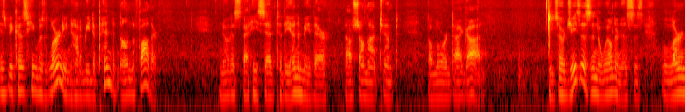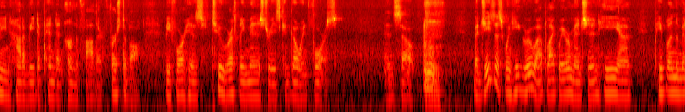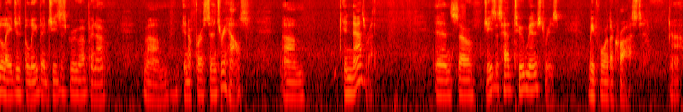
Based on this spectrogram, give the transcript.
is because he was learning how to be dependent on the Father. Notice that he said to the enemy there, Thou shalt not tempt the Lord thy God. And so Jesus in the wilderness is learning how to be dependent on the Father, first of all, before his two earthly ministries could go in force. And so, but Jesus, when he grew up, like we were mentioning, he, uh, people in the Middle Ages believed that Jesus grew up in a, um, in a first century house um, in Nazareth. And so Jesus had two ministries before the cross. Uh,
